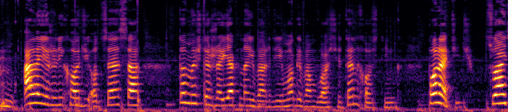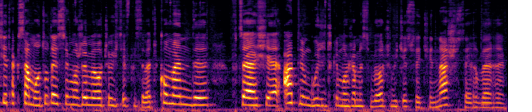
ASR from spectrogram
ale jeżeli chodzi o CS-a, to myślę, że jak najbardziej mogę Wam właśnie ten hosting polecić. Słuchajcie, tak samo tutaj sobie możemy oczywiście wpisywać komendy w CS-ie, a tym guziczkiem możemy sobie oczywiście, słuchajcie, nasz serwerek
